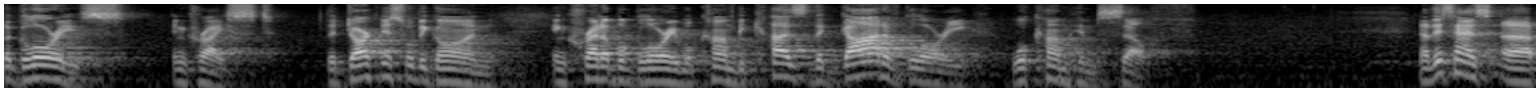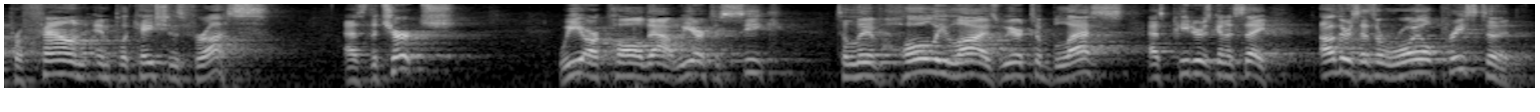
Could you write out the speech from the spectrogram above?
but glories in Christ. The darkness will be gone, incredible glory will come because the God of glory will come himself. Now, this has uh, profound implications for us as the church. We are called out, we are to seek to live holy lives. We are to bless, as Peter is going to say, others as a royal priesthood.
